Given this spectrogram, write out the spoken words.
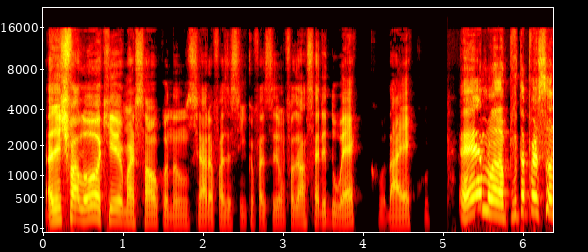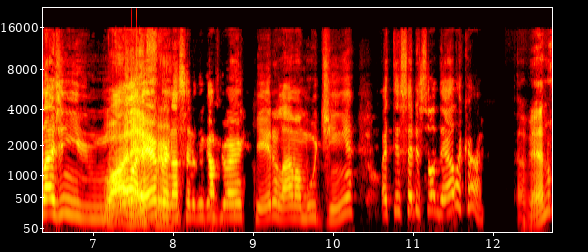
A gente falou aqui, Marçal, quando anunciaram a fase 5, vamos fazer uma série do Echo, da Echo. É, mano, puta personagem whatever. whatever na série do Gavião Arqueiro lá, uma mudinha. Vai ter série só dela, cara. Tá vendo?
